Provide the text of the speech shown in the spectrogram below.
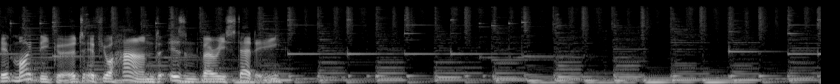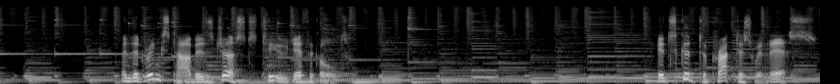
It might be good if your hand isn't very steady and the drinks tab is just too difficult. It's good to practice with this.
